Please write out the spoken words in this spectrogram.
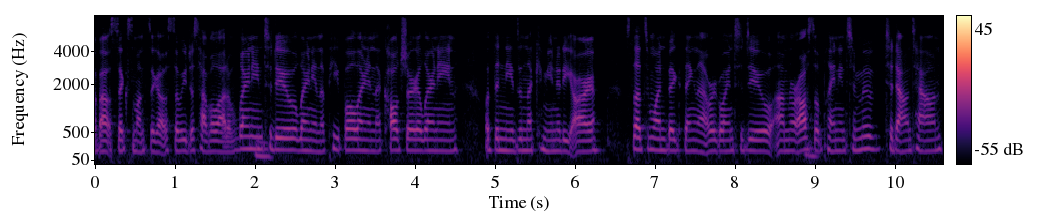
about six months ago, so we just have a lot of learning to do, learning the people, learning the culture, learning what the needs in the community are. So that's one big thing that we're going to do. Um, we're also planning to move to downtown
